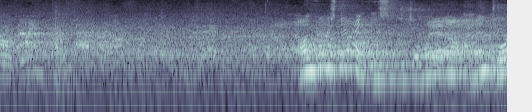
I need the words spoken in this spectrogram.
Oh, Blink. On course now, this is Johanna Mentor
